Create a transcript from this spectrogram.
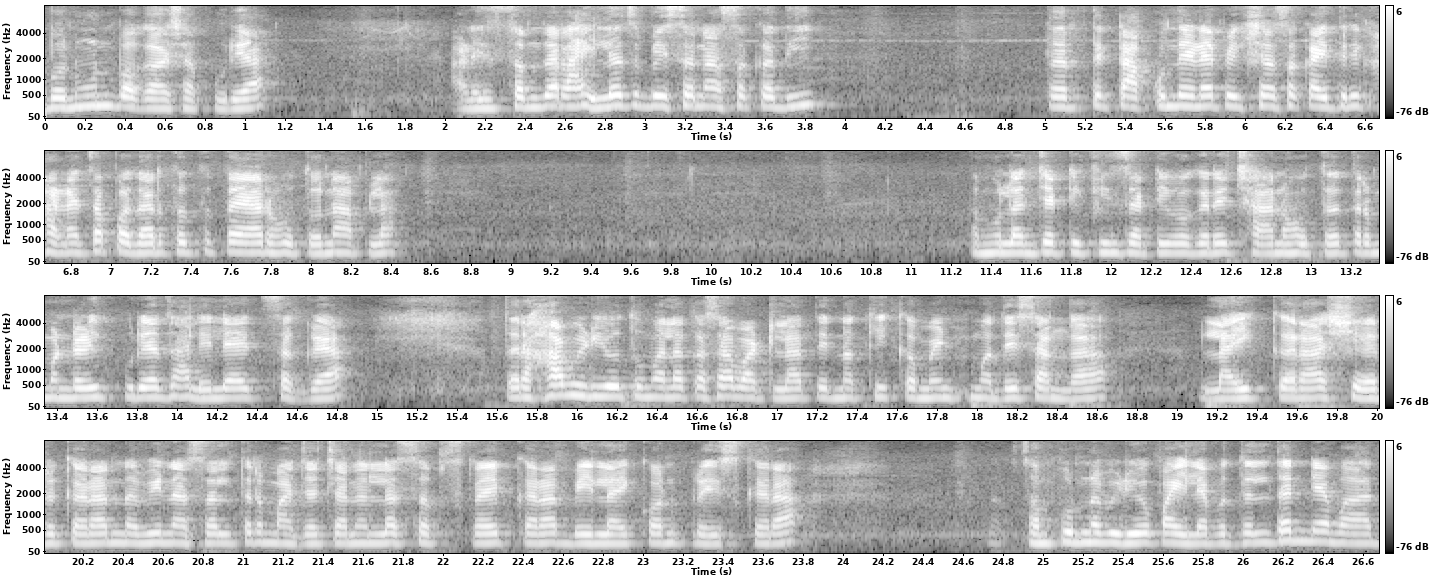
बनवून बघा अशा पुऱ्या. आणि समजा राहिलंच बेसन असं कधी तर ते टाकून देण्यापेक्षा असं काहीतरी खाण्याचा पदार्थ तर तयार होतो ना आपला. तर मुलांच्या टिफिनसाठी वगैरे छान होतं. तर मंडळी पुऱ्या झालेल्या आहेत सगळ्या. तर हा व्हिडिओ तुम्हाला कसा वाटला ते नक्की कमेंटमध्ये सांगा. लाईक करा शेअर करा. नवीन असाल तर माझ्या चॅनलला सबस्क्राईब करा. बेल आयकॉन प्रेस करा. संपूर्ण व्हिडिओ पाहिल्याबद्दल धन्यवाद.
